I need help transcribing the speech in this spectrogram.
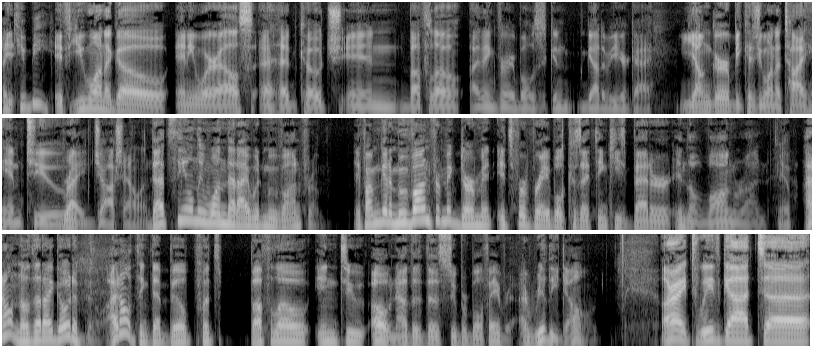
at QB. If you want to go anywhere else, a head coach in Buffalo, I think Vrabel's got to be your guy. Younger because you want to tie him to Right. Josh Allen. That's the only one that I would move on from. If I'm going to move on from McDermott, it's for Vrabel because I think he's better in the long run. Yep. I don't know that I go to Bill. I don't think that Bill puts Buffalo into oh now they're the Super Bowl favorite. I really don't. All right, we've got uh,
